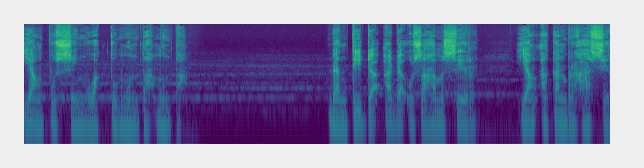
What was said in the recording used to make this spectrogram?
yang pusing waktu muntah-muntah. Dan tidak ada usaha Mesir yang akan berhasil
